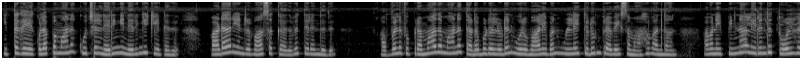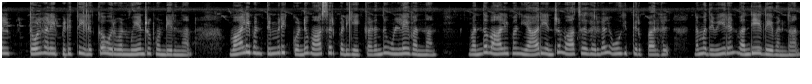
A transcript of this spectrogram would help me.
இத்தகைய குழப்பமான கூச்சல் நெருங்கி நெருங்கி கேட்டது. படார் என்ற வாசக்கதவு திறந்தது. அவ்வளவு பிரமாதமான தடபுடலுடன் ஒரு வாலிபன் உள்ளே திடும் பிரவேசமாக வந்தான். அவனை பின்னால் இருந்து தோள்கள் தோள்களை பிடித்து இழுக்க ஒருவன் முயன்று கொண்டிருந்தான். வாலிபன் திமிரிக்கொண்டு வாசற்படியை கடந்து உள்ளே வந்தான். வந்த வாலிபன் யார் என்று வாசகர்கள் ஊகித்திருப்பார்கள். நமது வீரன் வந்தியத்தேவன்தான்.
